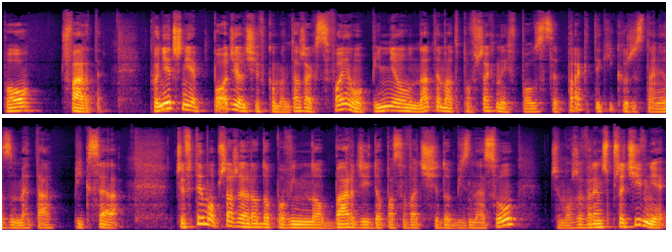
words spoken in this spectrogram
Po czwarte, Koniecznie podziel się w komentarzach swoją opinią na temat powszechnej w Polsce praktyki korzystania z Meta Pixela. Czy w tym obszarze RODO powinno bardziej dopasować się do biznesu, czy może wręcz przeciwnie,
